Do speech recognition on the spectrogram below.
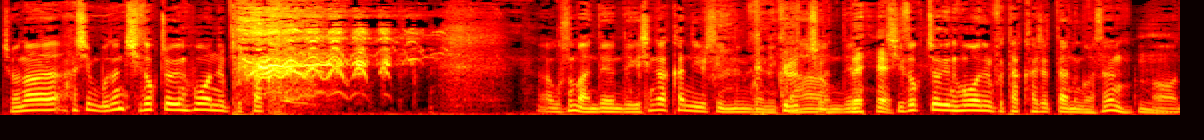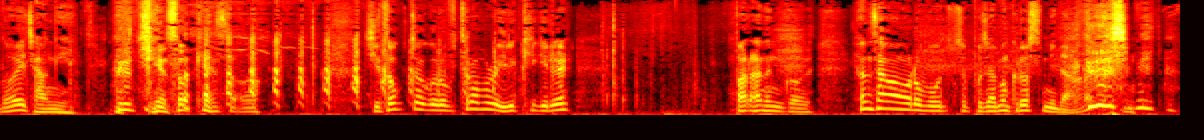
전화하신 분은 지속적인 후원을 부탁. 아, 웃으면 안 되는데 이게 심각한 일일 수 있는 거니까. 그렇죠. 근데 네. 지속적인 후원을 부탁하셨다는 것은 음. 어, 너의 장이 그렇죠. 계속해서 지속적으로 트러블을 일으키기를 바라는 걸 현 상황으로 보- 보자면 그렇습니다. 그렇습니다.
